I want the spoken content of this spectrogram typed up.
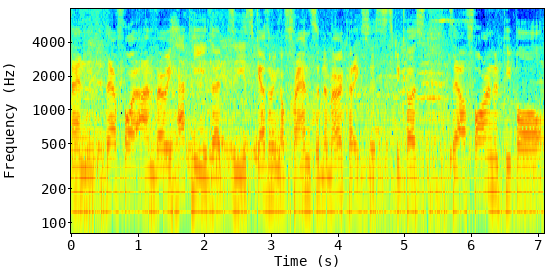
And therefore, I'm very happy that this gathering of friends in America exists because there are 400 people.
